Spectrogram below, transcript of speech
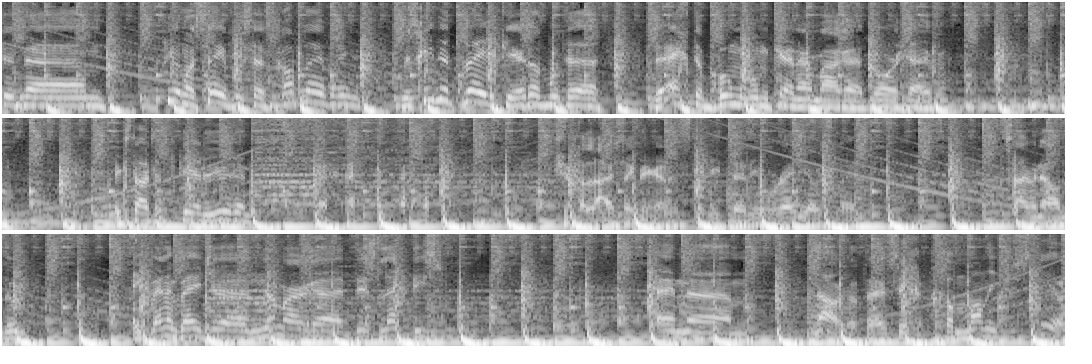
Is uh, 467 afleveringen. Misschien de tweede keer, dat moet de echte boomroom-kenner maar uh, doorgeven. Ik start het verkeerde uur in. ik zit te luisteren, ik denk, dat is toch niet de nieuwe radio. Wat zijn we nou aan het doen? Ik ben een beetje nummer dyslectisch. En ehm, nou, dat heeft zich gemanifesteerd.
